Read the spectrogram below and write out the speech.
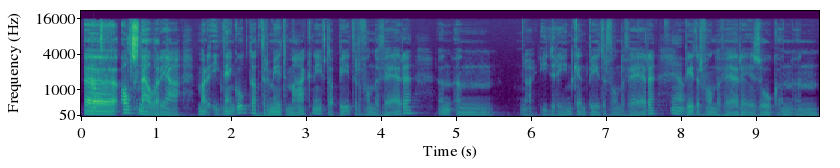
Eh, al sneller, ja. Maar ik denk ook dat ermee te maken heeft dat Peter van der Veire een... een nou, iedereen kent Peter van der Veire. Ja. Peter van der Veire is ook een, een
